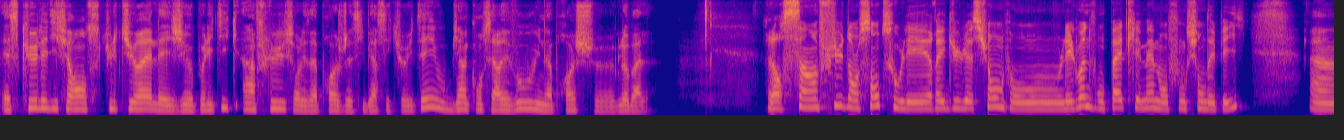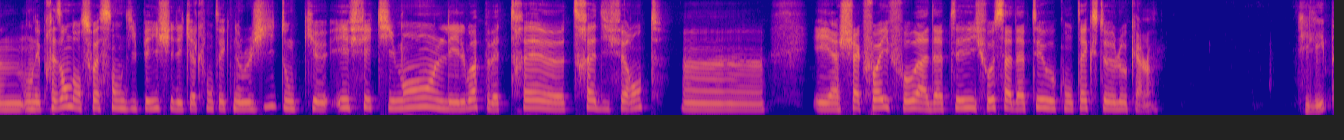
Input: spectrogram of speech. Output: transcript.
Est-ce que les différences culturelles et géopolitiques influent sur les approches de cybersécurité ou bien conservez-vous une approche euh, globale? Alors ça influe dans le sens où les régulations vont, les lois ne vont pas être les mêmes en fonction des pays. Euh, on est présent dans 70 pays chez Decathlon Technologies, donc euh, effectivement, les lois peuvent être très, euh, très différentes. et à chaque fois, il faut adapter, il faut s'adapter au contexte local. Philippe?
